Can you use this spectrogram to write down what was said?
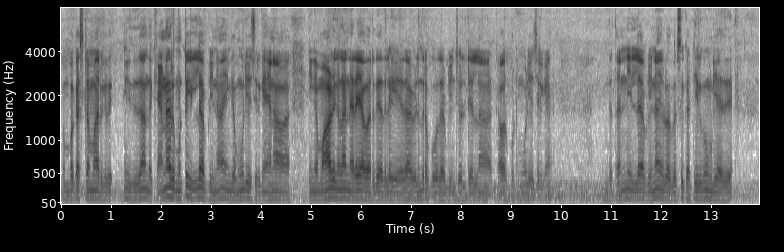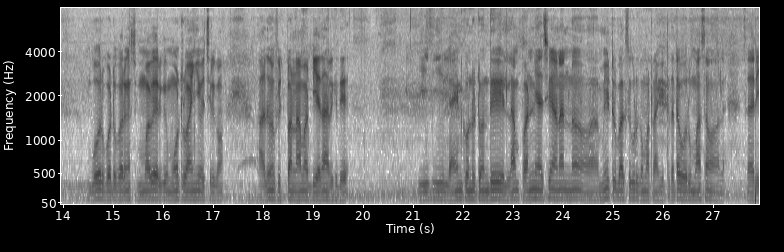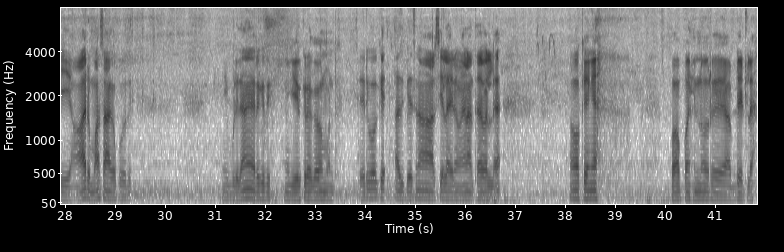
ரொம்ப கஷ்டமாக இருக்குது. இதுதான் அந்த கிணறு மட்டும் இல்லை அப்படின்னா இங்கே மூடி வச்சுருக்கேன். ஏன்னா இங்கே மாடுங்கள்லாம் நிறையா வருது. அதில் ஏதாவது விழுந்துட போகுது அப்படின்னு சொல்லிட்டு எல்லாம் கவர் போட்டு மூடி வச்சுருக்கேன். இந்த தண்ணி இல்லை அப்படின்னா இவ்வளோ பெருசு கட்டியிருக்கவும் முடியாது. போர் போட்டு பாருங்கள் சும்மாவே இருக்குது மோட்ரு வாங்கி வச்சுருக்கோம். அதுவும் ஃபிட் பண்ணாமல் அப்படியே தான் இருக்குது. ஈபி லைன் கொண்டுட்டு வந்து எல்லாம் பண்ணியாச்சு. ஆனால் இன்னும் மீட்ரு பாக்ஸு கொடுக்க மாட்றாங்க. கிட்டத்தட்ட ஒரு மாதம் இல்லை சரி ஆறு மாதம் ஆக போகுது. இப்படி தான் இருக்குது. இன்றைக்கி இருக்கிற கவர்மெண்ட் சரி ஓகே அது பேசினா அரசியல் ஆயிரும். வேணாம் தேவையில்ல. ஓகேங்க. பார்ப்போம் இன்னொரு அப்டேட்டில்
